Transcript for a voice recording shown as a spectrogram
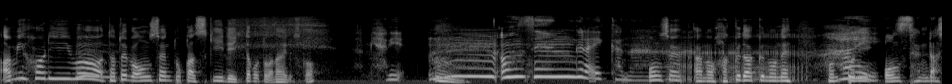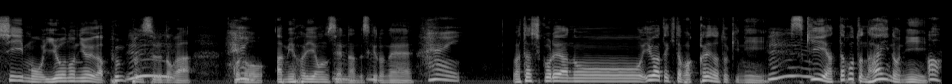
網張は例えば温泉とかスキーで行ったことはないですか、やはり。うーん温泉ぐらいかな。温泉あの白濁のね本当に温泉らしいもう硫黄の匂いがプンプンするのがこの網張温泉なんですけどね、はい私これあのー岩手来たばっかりの時にうん。スキーやったことないのにあ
